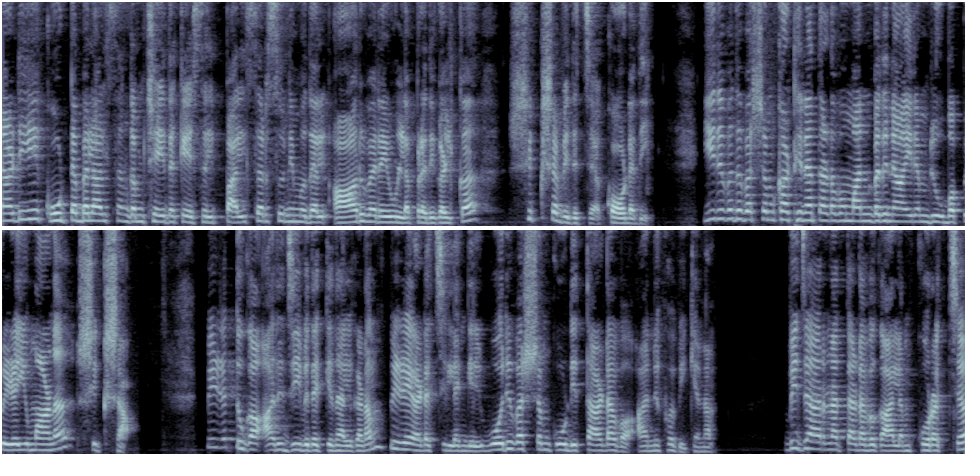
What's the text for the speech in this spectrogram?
നടിയെ കൂട്ടബലാത്സംഗം ചെയ്ത കേസിൽ പൾസർ സുനി മുതൽ ആറുവരെയുള്ള പ്രതികൾക്ക് ശിക്ഷ വിധിച്ച് കോടതി. ഇരുപത് വർഷം കഠിന തടവും അൻപതിനായിരം രൂപ പിഴയുമാണ് ശിക്ഷ. പിഴത്തുക അതിജീവിതയ്ക്ക് നൽകണം പിഴയടച്ചില്ലെങ്കിൽ ഒരു വർഷം കൂടി തടവ് അനുഭവിക്കണം. വിചാരണ തടവ് കാലം കുറച്ച്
